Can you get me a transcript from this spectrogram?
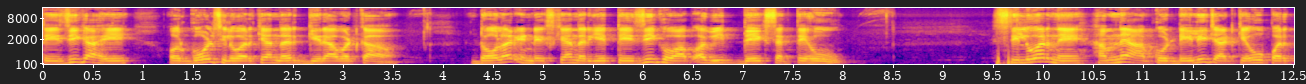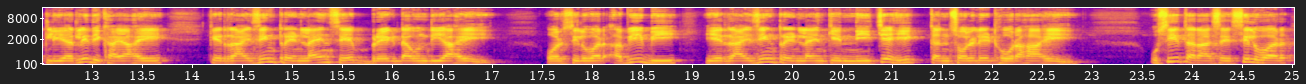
तेज़ी का है और गोल्ड सिल्वर के अंदर गिरावट का। डॉलर इंडेक्स के अंदर ये तेज़ी को आप अभी देख सकते हो। सिल्वर ने हमने आपको डेली चार्ट के ऊपर क्लियरली दिखाया है कि राइजिंग ट्रेंड लाइन से ब्रेक डाउन दिया है। और सिल्वर अभी भी ये राइजिंग ट्रेंड लाइन के नीचे ही कंसोलिडेट हो रहा है। उसी तरह से सिल्वर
